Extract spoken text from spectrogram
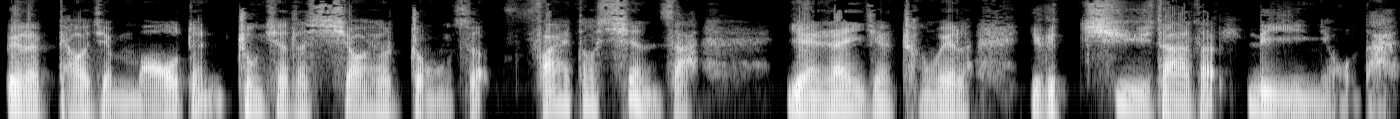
为了调解矛盾种下的小小种子，发到现在，俨然已经成为了一个巨大的利益纽带。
